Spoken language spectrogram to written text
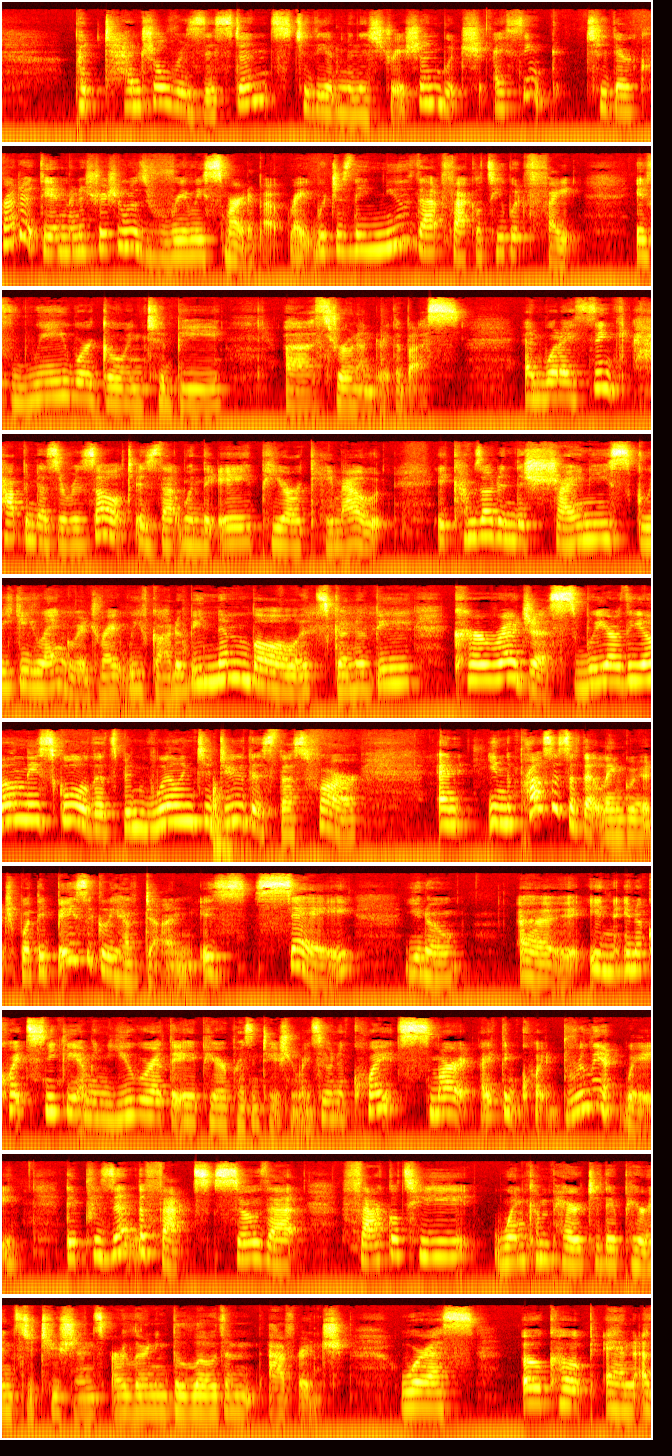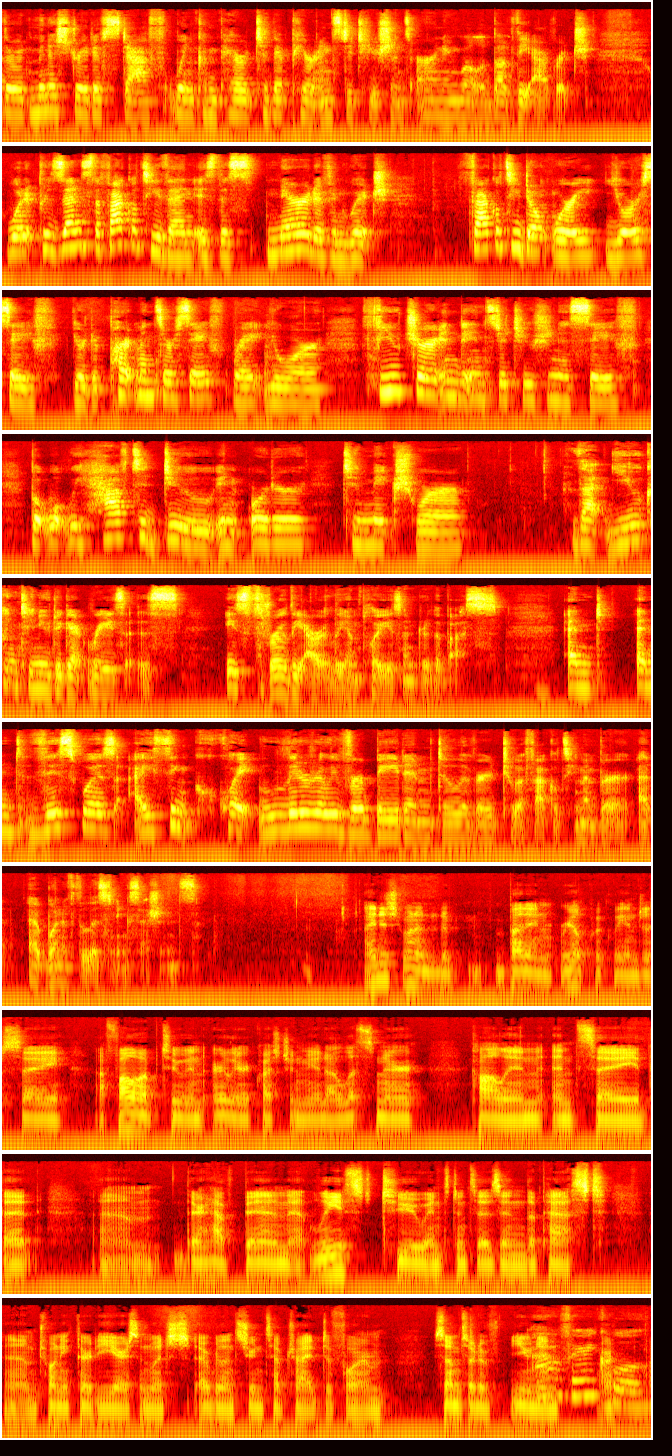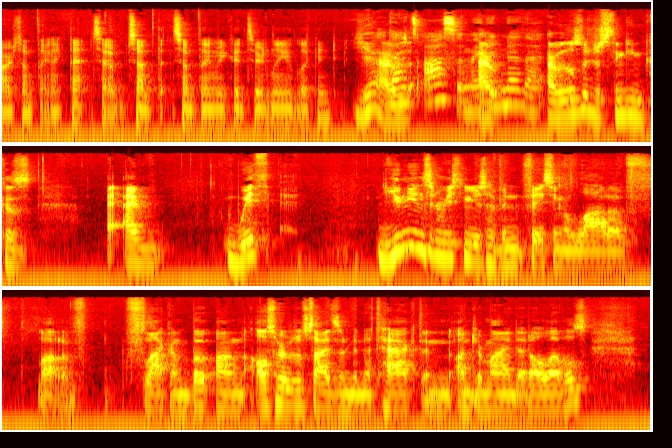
potential resistance to the administration, which I think, to their credit, the administration was really smart about, right? Which is they knew that faculty would fight if we were going to be uh, thrown under the bus. And what I think happened as a result is that when the AAPR came out, it comes out in this shiny, squeaky language, right? We've got to be nimble. It's going to be courageous. We are the only school that's been willing to do this thus far. And in the process of that language, what they basically have done is say, you know, uh, in in a quite sneaky. I mean, you were at the APR presentation, right? So in a quite smart, I think, quite brilliant way, they present the facts so that faculty, when compared to their peer institutions, are learning below the average, whereas OCOPE and other administrative staff, when compared to their peer institutions, are earning well above the average. What it presents the faculty then is this narrative in which faculty don't worry you're safe. Your departments are safe right? Your future in the institution is safe. But what we have to do in order to make sure that you continue to get raises is throw the hourly employees under the bus. And and this was i think quite literally verbatim delivered to a faculty member at, at one of the listening sessions. I just wanted to butt in real quickly and just say a follow up to an earlier question. We had. A listener call in and say that um, there have been at least two instances in the past um, 20, 30 years in which Oberlin students have tried to form some sort of union Oh, very or, cool. or something like that. So something something we could certainly look into. Yeah, I That's was, awesome. I didn't know that. I was also just thinking because I, I, with unions in recent years have been facing a lot of lot of flack on bo- on all sorts of sides and been attacked and undermined at all levels.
